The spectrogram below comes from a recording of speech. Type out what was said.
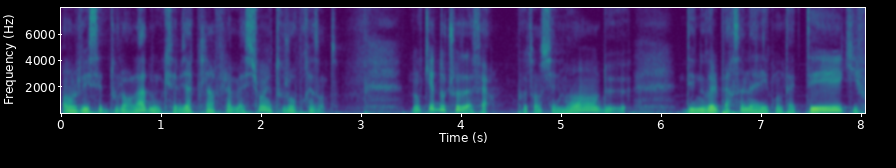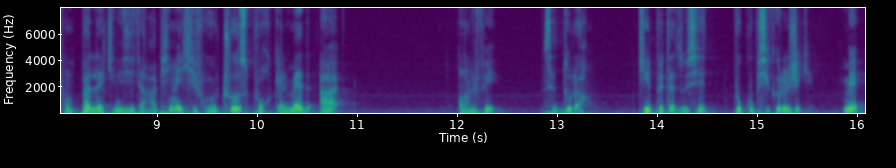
enlever cette douleur-là. Donc ça veut dire que l'inflammation est toujours présente. Donc il y a d'autres choses à faire potentiellement, de, des nouvelles personnes à les contacter qui font pas de la kinésithérapie mais qui font autre chose pour qu'elles m'aident à enlever cette douleur, qui est peut-être aussi beaucoup psychologique. Mais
